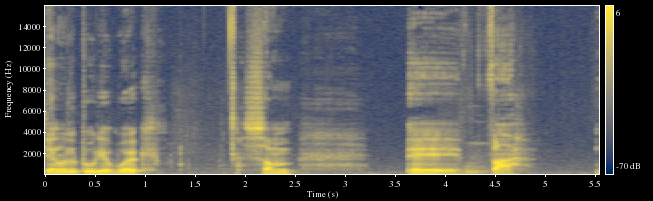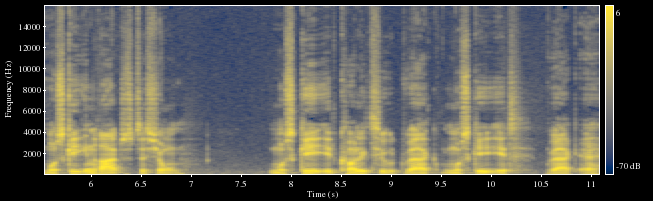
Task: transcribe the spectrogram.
General Booty of Work, som øh, var måske en radiostation, måske et kollektivt værk, måske et værk af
